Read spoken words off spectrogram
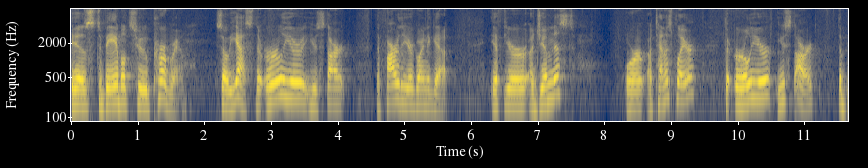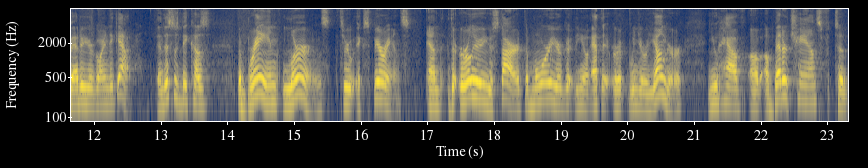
is to be able to program. So yes, the earlier you start, the farther you're going to get. If you're a gymnast or a tennis player, the earlier you start, the better you're going to get. And this is because the brain learns through experience. And the earlier you start, the more you're, you know, at the, er, when you're younger, you have a, a better chance to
